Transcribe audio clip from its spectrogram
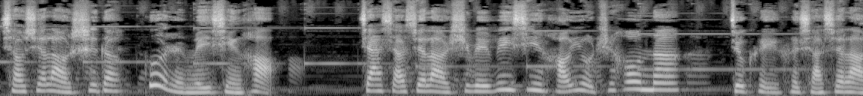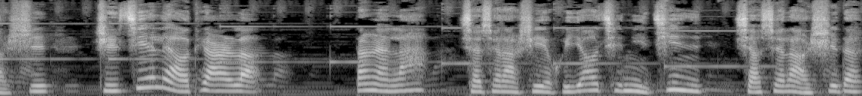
小雪老师的个人微信号，加小雪老师为微信好友之后呢，就可以和小雪老师直接聊天了。当然啦，小雪老师也会邀请你进小雪老师的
